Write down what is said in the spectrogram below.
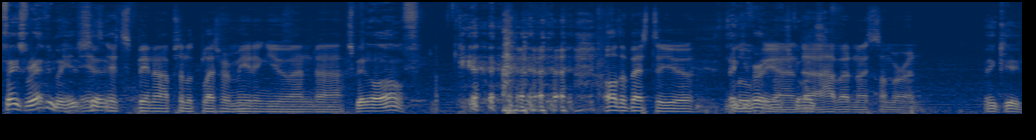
Thanks for having me. It's, it's, uh, it's been an absolute pleasure meeting you. And uh, it's been a laugh. all the best to you, Thank you very much, and guys. Uh, have a nice summer. And Thank you.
